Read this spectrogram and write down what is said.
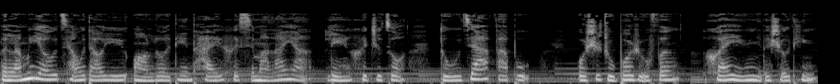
本栏目由蔷薇岛屿网络电台和喜马拉雅联合制作，独家发布。我是主播如风，欢迎你的收听。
